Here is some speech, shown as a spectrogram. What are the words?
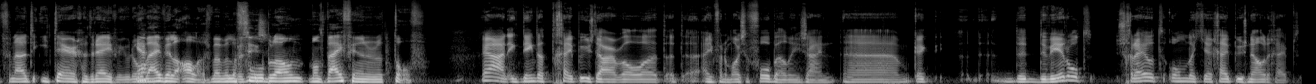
vanuit de ITR gedreven. Ik bedoel, Ja. wij willen alles. Wij willen Precies. full-blown, want wij vinden het tof. Ja, en ik denk dat GPU's daar wel het, het, een van de mooiste voorbeelden in zijn. Ehm, kijk, de, de wereld schreeuwt omdat je GPU's nodig hebt.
